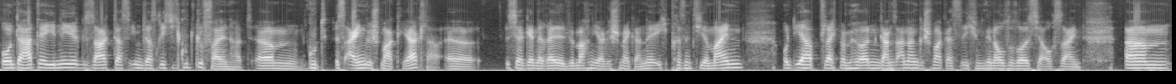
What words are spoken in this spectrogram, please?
und da hat derjenige gesagt, dass ihm das richtig gut gefallen hat. Ähm, gut, ist ein Geschmack, ja klar. Äh, ist ja generell, wir machen ja Geschmäcker, ne? Ich präsentiere meinen und ihr habt vielleicht beim Hören einen ganz anderen Geschmack als ich und genauso soll es ja auch sein. Ähm,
